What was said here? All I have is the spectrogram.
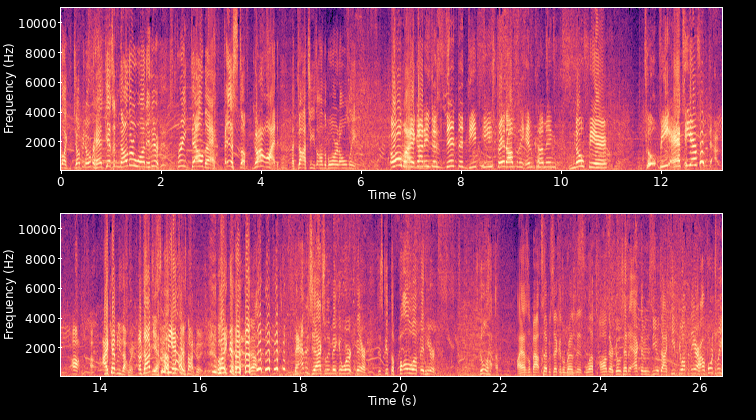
like jumping overhead. Gets another one in here. Spring down the fist of God. Adachi's on the board only. Oh my god, he just did the DP straight off of the incoming. No fear. 2B anti-air from... th- uh, Oh, uh, I can't believe that worked. Adachi's Yeah. 2B anti-air is not good. Like, Yeah. Managed to actually make it work there. Just get the follow-up in here. Still has about seven seconds of Resonance left on there. Goes ahead to activate his Ziodyne. Keep you up in the air. Unfortunately,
